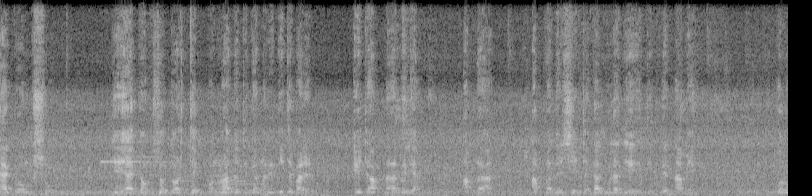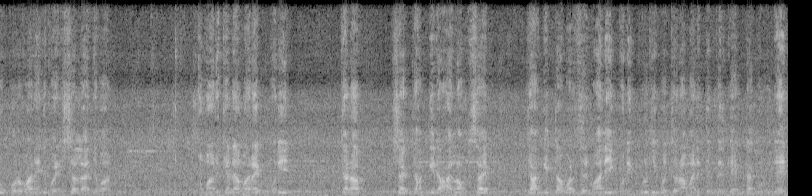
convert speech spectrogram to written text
এক অংশ, যে এক অংশ দশ থেকে পনেরো হাজার টাকা আমাদের দিতে পারেন, এটা আপনারা দিলে আমরা আপনাদের সেই টাকাগুলো দিয়ে এতিমদের নামে গরু কোরবানি দেবো ইনশাল্লাহ যেমন আমার এখানে আমার এক মুরিদ জনাব শেখ জাহাঙ্গীর আলম সাহেব জাহাঙ্গীর টাওয়ার্সের মালিক, উনি প্রতি বছর আমার এতিমদেরকে একটা গরু দেন।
